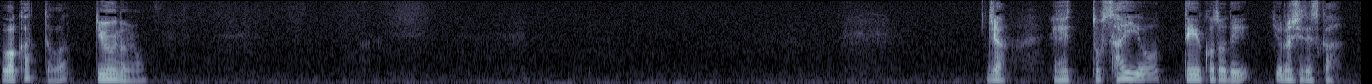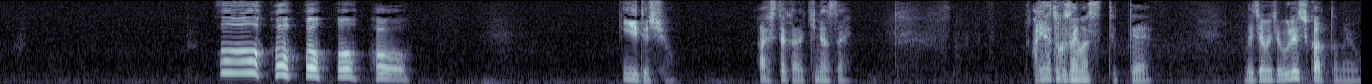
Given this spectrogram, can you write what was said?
分かったわって言うのよ。じゃあえーっと採用っていうことでよろしいですか？あはははは。いいでしょう。明日から来なさい。ありがとうございますって言って、めちゃめちゃ嬉しかったのよ。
